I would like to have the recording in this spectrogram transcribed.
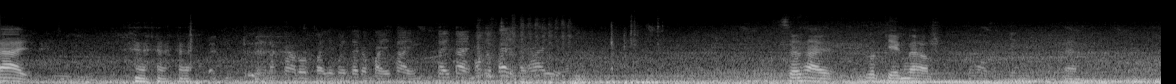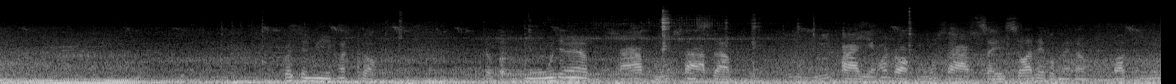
ได้ ราคารถไฟจะไปใส่กระไปใส่ใส่ใส่มอเตอร์ไซค์ก็ได้เสื้อไทยรถเก๋งแล้วครับนะก็จะมีฮอทดอกกับหมูใช่ไหมครับครับหมูสาบสับมีไข่ฮอทดอกหมูสาบใส่ซอสให้ผมนะครับซอสนี้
